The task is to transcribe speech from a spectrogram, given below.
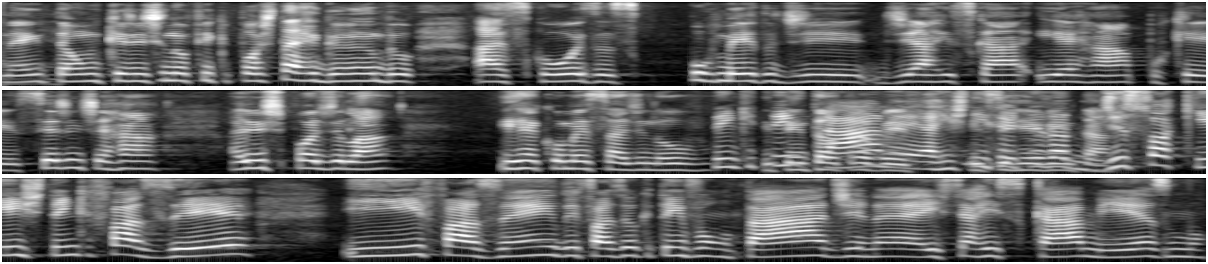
né? Então que a gente não fique postergando as coisas por medo de, de arriscar e errar, porque se a gente errar, a gente pode ir lá e recomeçar de novo Tem que e tentar outra tentar, vez né? A gente tem certeza reinventar. disso aqui, a gente tem que fazer e ir fazendo e fazer o que tem vontade, né? E se arriscar mesmo.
